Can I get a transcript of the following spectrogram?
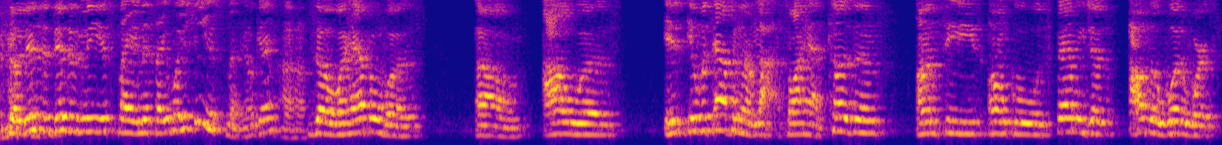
so this is this is me explaining the same way she explained. Okay, Uh-huh. so what happened was, um, I was it, it was happening a lot. So I had cousins, aunties, uncles, family just out the woodwork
